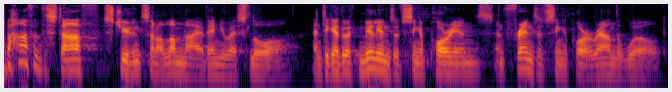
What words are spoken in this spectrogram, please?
behalf of the staff, students, and alumni of NUS Law, and together with millions of Singaporeans and friends of Singapore around the world,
